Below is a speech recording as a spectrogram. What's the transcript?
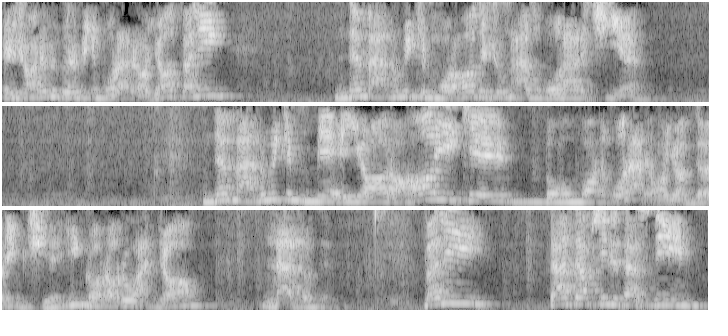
اشاره می‌کنه به این قرر آیات ولی نه معلومی که مرادشون از قرر چیه. نه معلومه که معیارهایی که به عنوان قرر آیات داریم چیه. این کارها رو انجام نداده. ولی در تفسیر تصنیم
